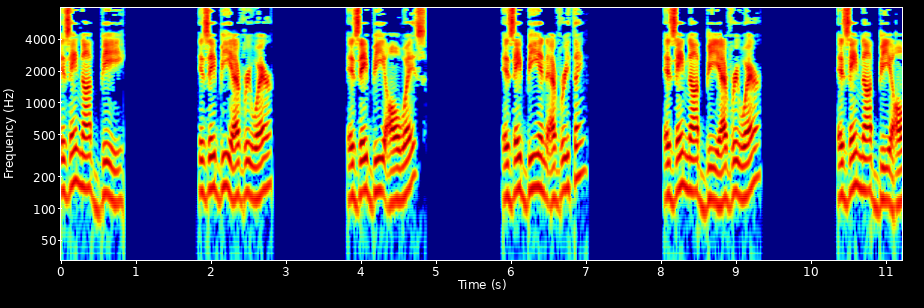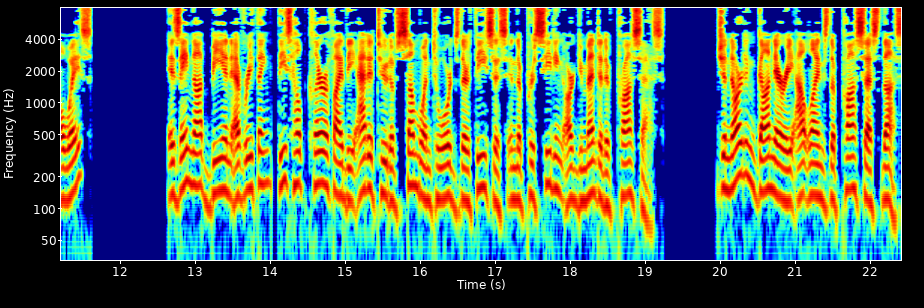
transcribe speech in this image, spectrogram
Is A not B? Is A B everywhere? Is A B always? Is A B in everything? Is A not B everywhere? Is A not B always? Is A not B in everything? These help clarify the attitude of someone towards their thesis in the preceding argumentative process. Jonardon Ganeri outlines the process thus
